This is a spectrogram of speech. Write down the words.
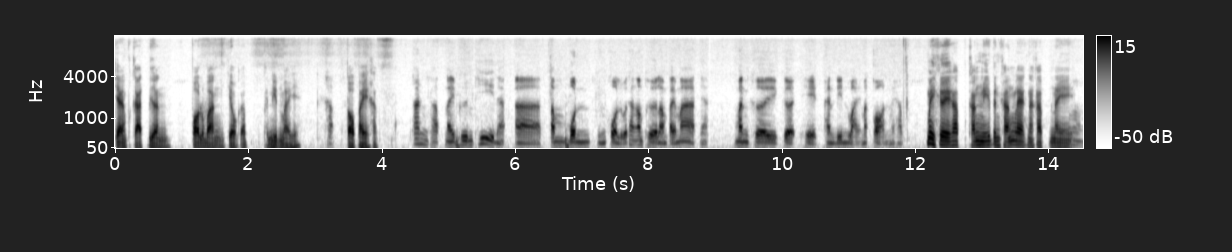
แจ้งประกาศเตือนเฝ้าระวังเกี่ยวกับแผ่นดินไหวครับ ต่อไปครับ ท่านครับในพื้นที่เนี่ยอ่าตำบลหินโคนหรือว่าทั้งอำเภอลำปลายมาศเนี่ย มันเคยเกิดเหตุแผ่นดินไหวมาก่อนไหมครับไม่เคยครับ ครั้งนี้เป็นครั้งแรกนะครับในอ่า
